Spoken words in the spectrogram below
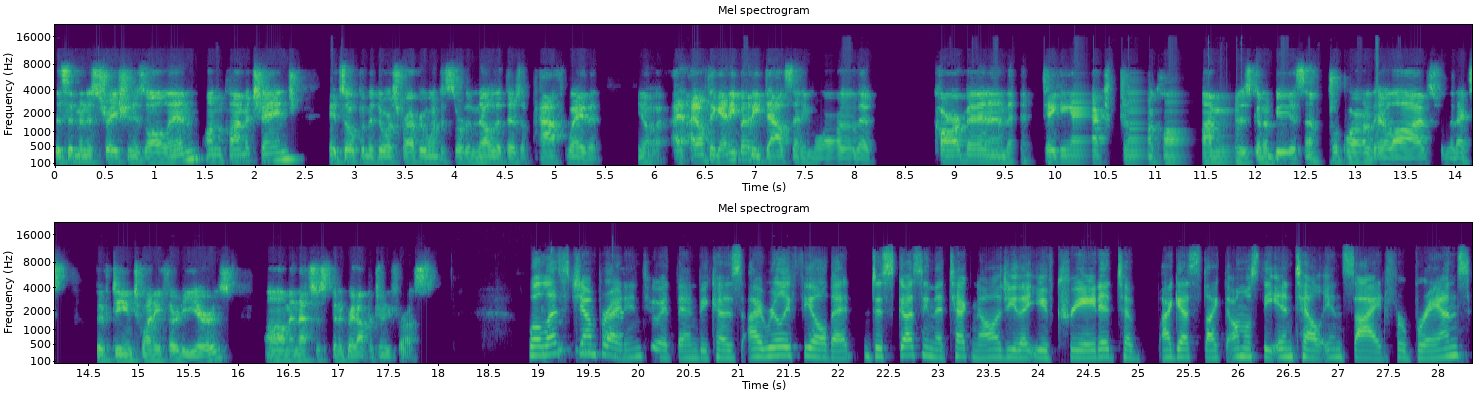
this administration is all in on climate change. It's opened the doors for everyone to sort of know that there's a pathway that, you know, I, I don't think anybody doubts anymore that carbon and that taking action on climate is going to be a central part of their lives for the next 15, 20, 30 years. Um, and that's just been a great opportunity for us. Well, let's jump right into it then, because I really feel that discussing the technology that you've created to, I guess, like almost the Intel inside for brands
